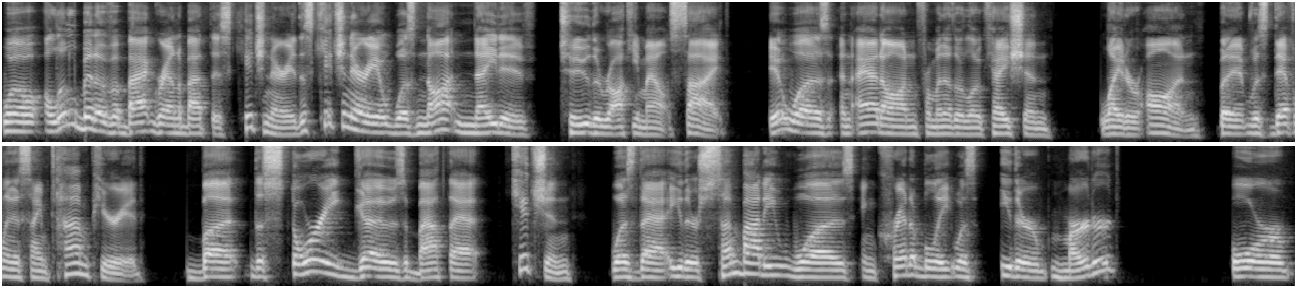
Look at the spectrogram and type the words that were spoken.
Well, a little bit of a background about this kitchen area. This kitchen area was not native to the Rocky Mount site. It was an add on from another location later on, but it was definitely the same time period. But the story goes about that kitchen was that either somebody was incredibly, was either murdered or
